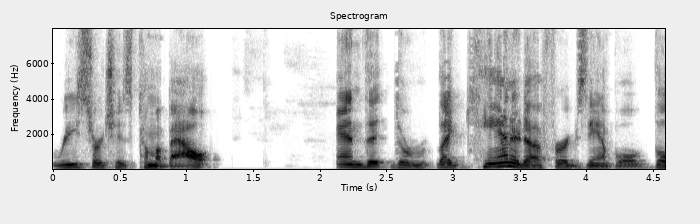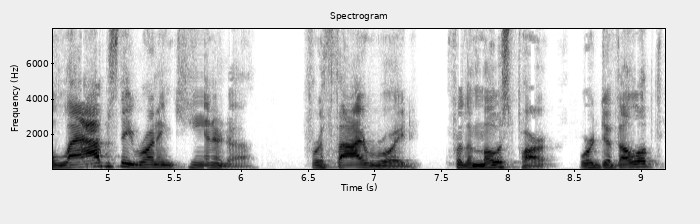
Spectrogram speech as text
research has come about and the, the like canada for example the labs they run in canada for thyroid for the most part were developed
